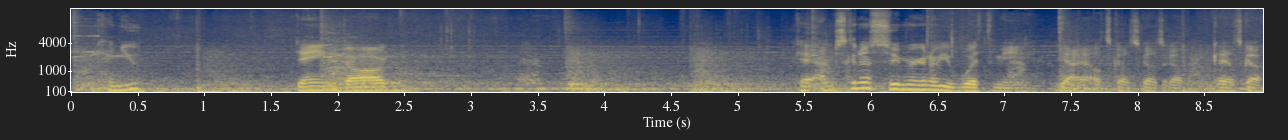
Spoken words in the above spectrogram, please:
Can you... Dang dog. Okay, I'm just gonna assume you're gonna be with me. Yeah, yeah, let's go, let's go, let's go. Okay, let's go.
